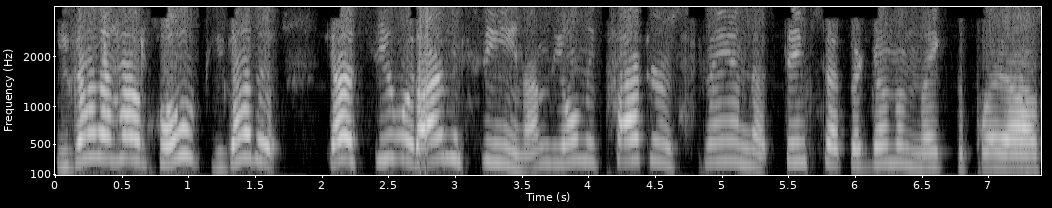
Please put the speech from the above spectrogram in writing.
You got to have hope. You got to got to see what I'm seeing. I'm the only Packers fan that thinks that they're going to make the playoffs.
